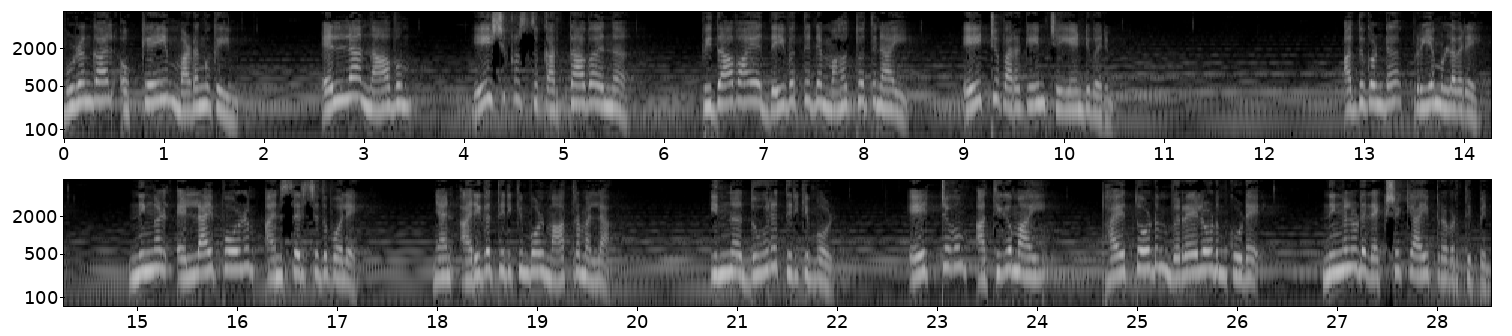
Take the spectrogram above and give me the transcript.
മുഴങ്കാൽ ഒക്കെയും മടങ്ങുകയും എല്ലാ നാവും യേശുക്രിസ്തു കർത്താവ് എന്ന് പിതാവായ ദൈവത്തിന്റെ മഹത്വത്തിനായി ഏറ്റുപറയുകയും ചെയ്യേണ്ടിവരും. അതുകൊണ്ട് പ്രിയമുള്ളവരെ നിങ്ങൾ എല്ലായ്പ്പോഴും അനുസരിച്ചതുപോലെ ഞാൻ അരികത്തിരിക്കുമ്പോൾ മാത്രമല്ല ഇന്ന് ദൂരത്തിരിക്കുമ്പോൾ ഏറ്റവും അധികമായി ഭയത്തോടും വിറയലോടും കൂടെ നിങ്ങളുടെ രക്ഷയ്ക്കായി പ്രവർത്തിപ്പിൻ.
